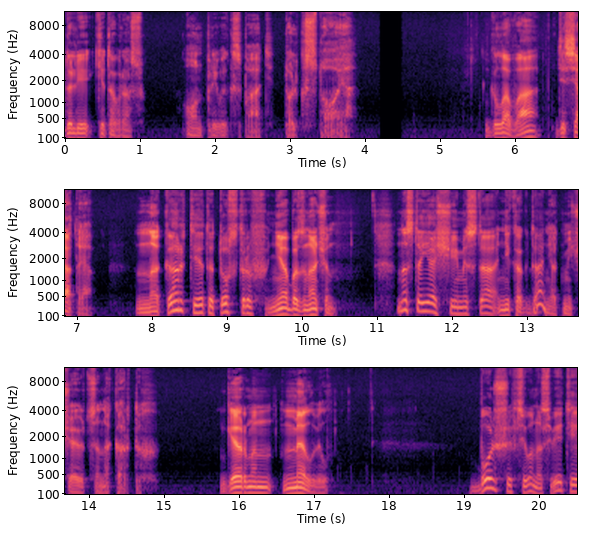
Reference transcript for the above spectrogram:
отдали китоврасу. Он привык спать только стоя. Глава десятая. На карте этот остров не обозначен. Настоящие места никогда не отмечаются на картах. Герман Мелвилл больше всего на свете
